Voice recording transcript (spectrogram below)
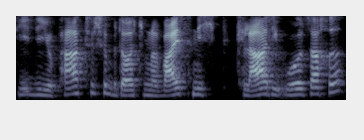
Die idiopathische bedeutet, man weiß nicht klar die Ursache.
